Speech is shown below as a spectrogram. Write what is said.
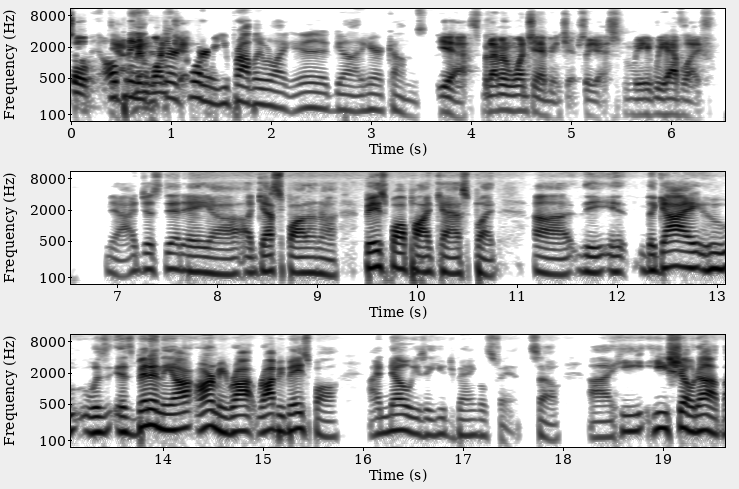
So yeah, opening in of the third chip. quarter, you probably were like, "Oh God, here it comes." Yes, but I'm in one championship. So yes, we we have life. Yeah, I just did a uh, a guest spot on a baseball podcast, but uh, the it, the guy who was has been in the ar- army, Rob, Robbie Baseball. I know he's a huge Bengals fan, so uh, he he showed up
